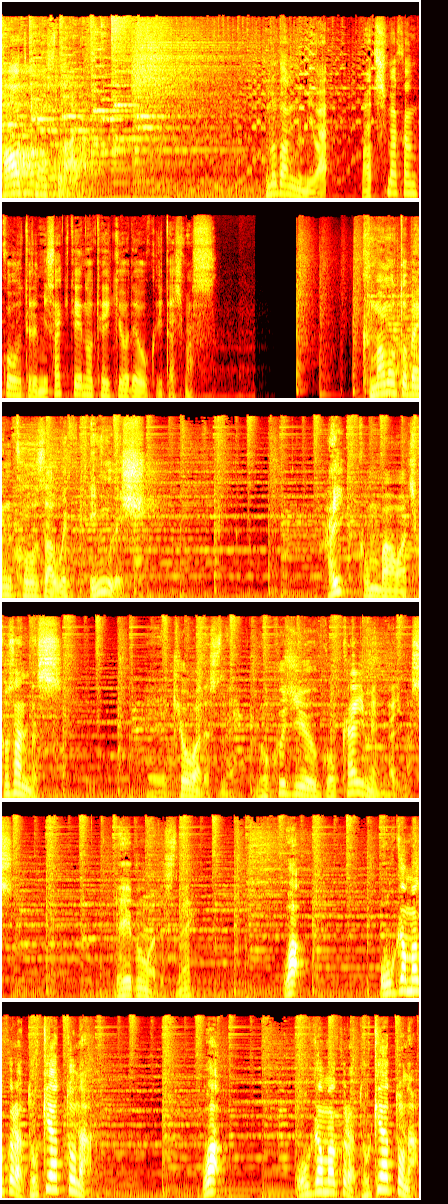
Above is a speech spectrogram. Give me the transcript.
Podcast Live この番組は松島観光ホテル三崎邸の提供でお送りいたします。熊本弁講座 with English はいこんばんはチコさんです、えー今日はですね65回目になります。例文はですねわ大釜枕どけやっとな。わ大釜枕どけやっとな。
